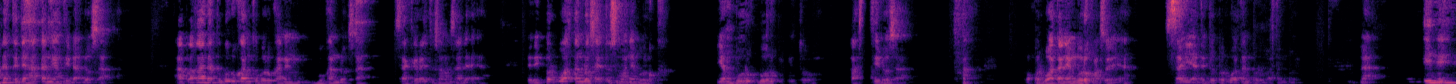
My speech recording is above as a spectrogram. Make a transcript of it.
ada kejahatan yang tidak dosa? Apakah ada keburukan-keburukan yang bukan dosa? Saya kira itu sama saja ya. Jadi perbuatan dosa itu semuanya buruk. Yang buruk-buruk itu pasti dosa. Perbuatan yang buruk maksudnya. Sayyiat itu perbuatan-perbuatan buruk. Nah, ini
